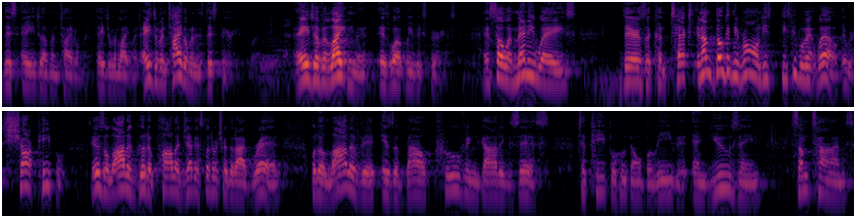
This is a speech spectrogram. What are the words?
this age of entitlement, age of enlightenment. Age of entitlement is this period. Right. Age of enlightenment is what we've experienced. And so, in many ways, there's a context, and I'm, don't get me wrong, these, these people meant well. They were sharp people. There's a lot of good apologetics literature that I've read, but a lot of it is about proving God exists to people who don't believe it and using sometimes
